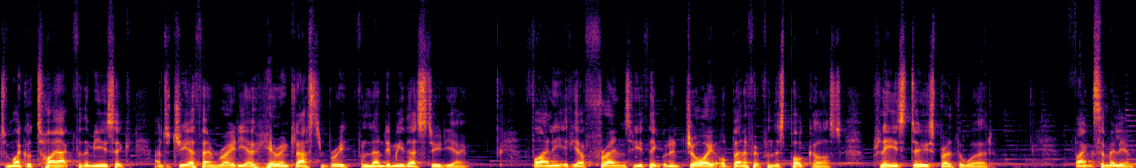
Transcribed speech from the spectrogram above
to Michael Tyack for the music, and to GFM Radio here in Glastonbury for lending me their studio. Finally, if you have friends who you think would enjoy or benefit from this podcast, please do spread the word. Thanks a million.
